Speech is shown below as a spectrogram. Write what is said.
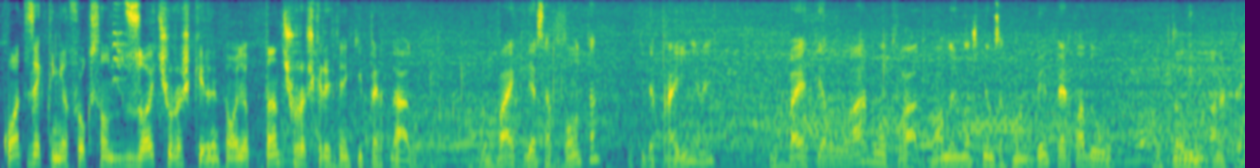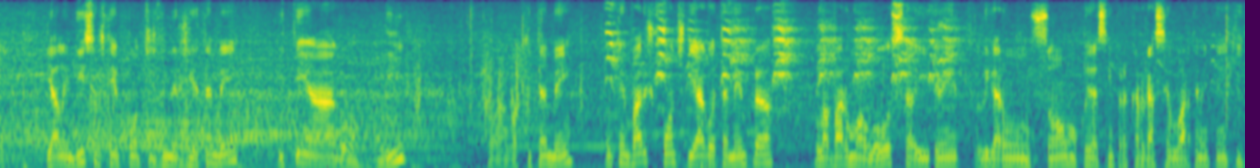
quantas é que tinha. Ele falou que são 18 churrasqueiras. Então olha o tanto de churrasqueiras que tem aqui perto da água. Ele vai aqui dessa ponta, aqui da prainha, né? E vai até lá no outro lado, lá onde nós tínhamos a Kombi, bem perto lá do, do pedalinho lá na frente. E além disso, eles têm pontos de energia também. E tem a água ali, a água aqui também. Então tem vários pontos de água também para lavar uma louça e também ligar um som, uma coisa assim para carregar celular também tem aqui.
